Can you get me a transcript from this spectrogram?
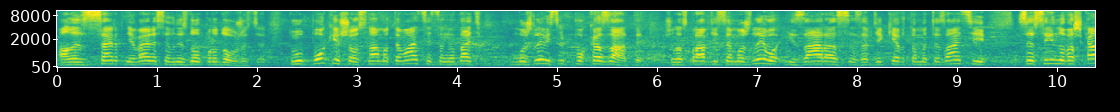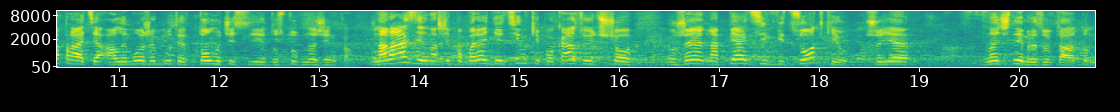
але з серпня, вересня вони знову продовжаться. Тому поки що основна мотивація це надати можливість і показати, що насправді це можливо. І зараз, завдяки автоматизації, це все рівно важка праця, але може бути в тому числі доступна жінкам. Наразі наші попередні оцінки показують, що вже на 5-7%, що є значним результатом.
